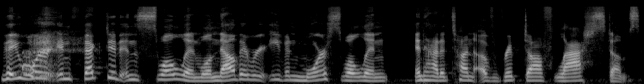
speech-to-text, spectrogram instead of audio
they were infected and swollen. Well, now they were even more swollen and had a ton of ripped off lash stumps.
